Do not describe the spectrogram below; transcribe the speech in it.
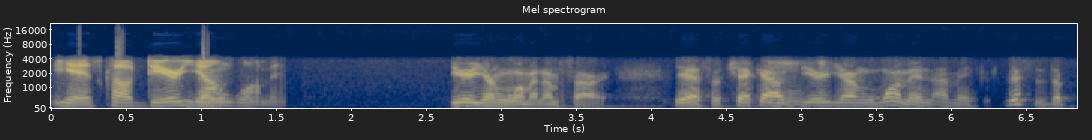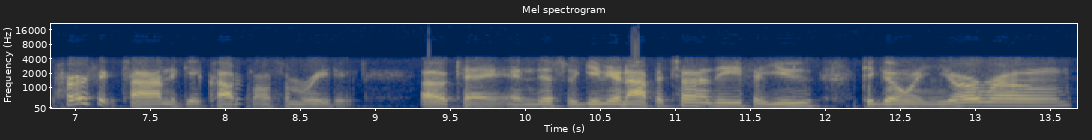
Yeah, it's called Dear Young Woman. Dear Young Woman. I'm sorry. Yeah, so check out Mhm. Dear Young Woman. I mean, this is the perfect time to get caught up on some reading. Okay, and this will give you an opportunity for you to go in your room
